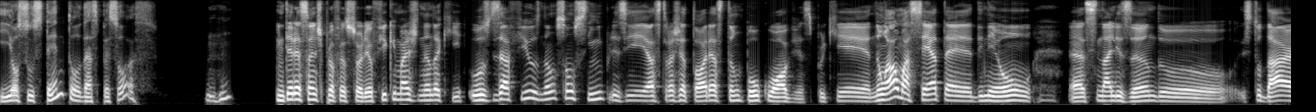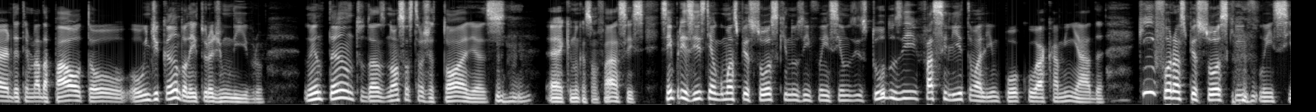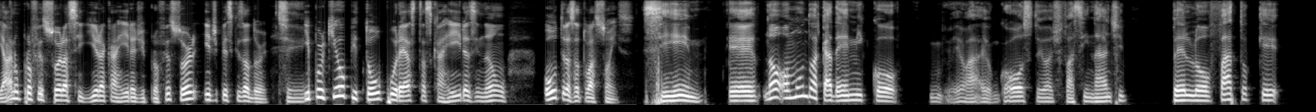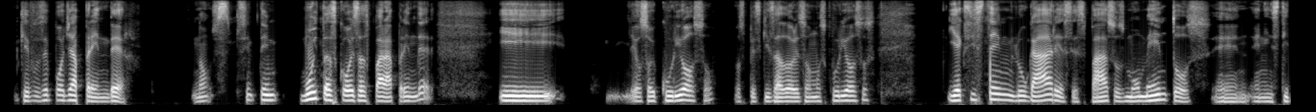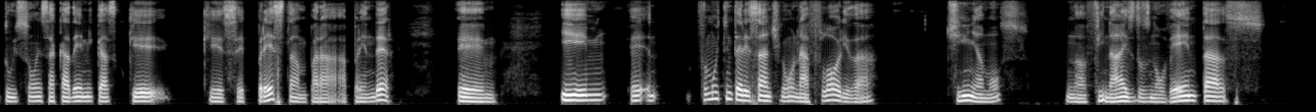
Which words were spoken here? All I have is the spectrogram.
e o sustento das pessoas. Uhum. Interessante, professor. Eu fico imaginando aqui. Os desafios não são simples e as trajetórias tão pouco óbvias, porque não há uma seta de neon é, sinalizando estudar determinada pauta ou, ou indicando a leitura de um livro. No entanto, das nossas trajetórias, uhum é, que nunca são fáceis, sempre existem algumas pessoas que nos influenciam nos estudos e facilitam ali um pouco a caminhada. Quem foram as pessoas que influenciaram o professor a seguir a carreira de professor e de pesquisador? Sim. E por que optou por estas carreiras e não outras atuações? Sim, é, o mundo acadêmico eu, eu gosto, eu acho fascinante pelo fato que, que você pode aprender não tem muitas coisas para aprender. E eu sou curioso, os pesquisadores somos curiosos, e existem lugares, espaços, momentos em, em instituições acadêmicas que, que se prestam para aprender. E é, foi muito interessante como na Flórida tínhamos no finais dos 90,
